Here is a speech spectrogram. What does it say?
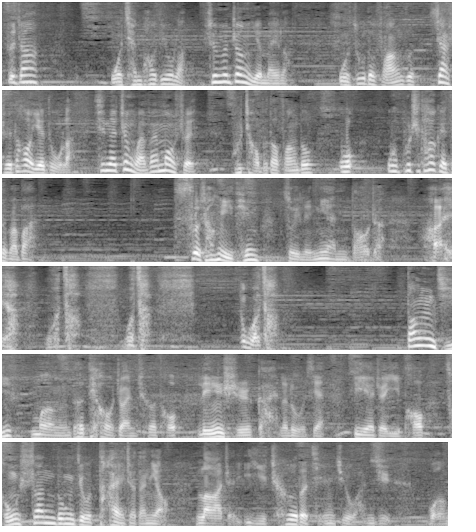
四张，我钱包丢了，身份证也没了，我租的房子下水道也堵了，现在正往外冒水，我找不到房东，我我不知道该怎么办。四张一听，嘴里念叨着：“哎呀，我操，我操，我操！”当即猛地调转车头，临时改了路线，憋着一泡从山东就带着的尿，拉着一车的情趣玩具往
